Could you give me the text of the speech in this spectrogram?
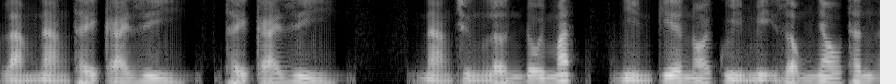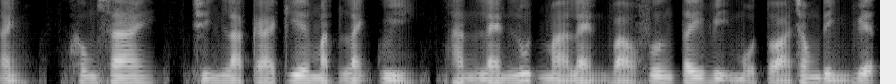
làm nàng thấy cái gì, thấy cái gì. Nàng trừng lớn đôi mắt, nhìn kia nói quỷ mị giống nhau thân ảnh, không sai, chính là cái kia mặt lạnh quỷ, hắn lén lút mà lẻn vào phương Tây vị một tòa trong đình viện,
